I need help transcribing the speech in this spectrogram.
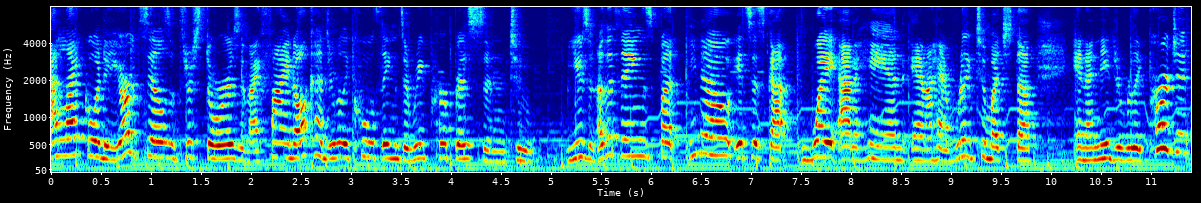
I like going to yard sales and thrift stores and I find all kinds of really cool things to repurpose and to using other things, but you know, it's just got way out of hand and I have really too much stuff and I need to really purge it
